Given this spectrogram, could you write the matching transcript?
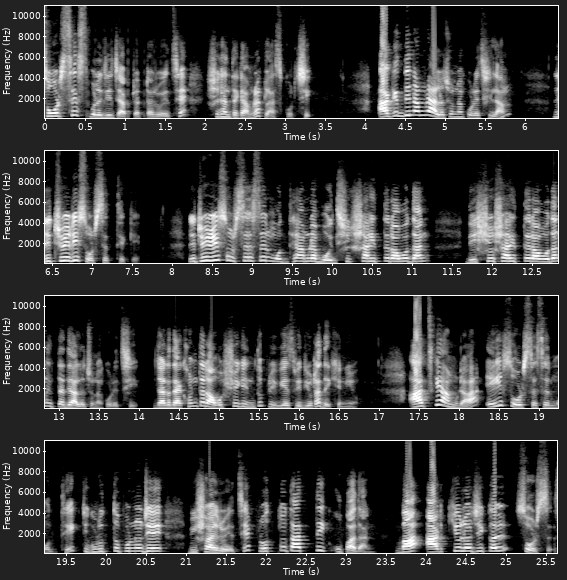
সোর্সেস বলে যে চ্যাপ্টারটা রয়েছে, সেখান থেকে আমরা ক্লাস করছি। আগের দিন আমরা আলোচনা করেছিলাম লিটারেরি সোর্সের থেকে। লিটারেরি সোর্সেসের মধ্যে আমরা বৈদেশিক সাহিত্যের অবদান, দেশীয় সাহিত্যের অবদান ইত্যাদি আলোচনা করেছি। যারা দেখুন তারা অবশ্যই কিন্তু প্রিভিয়াস ভিডিওটা দেখে নিও। আজকে আমরা এই সোর্সেসের মধ্যে একটি গুরুত্বপূর্ণ যে বিষয় রয়েছে, প্রত্নতাত্ত্বিক উপাদান বা আর্কিওলজিক্যাল সোর্সেস,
